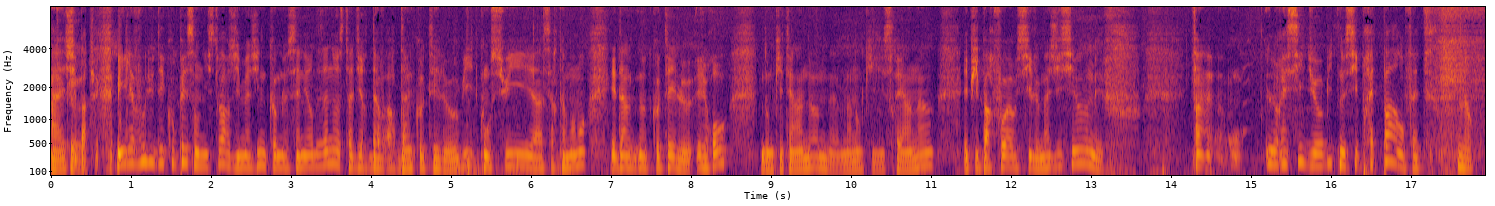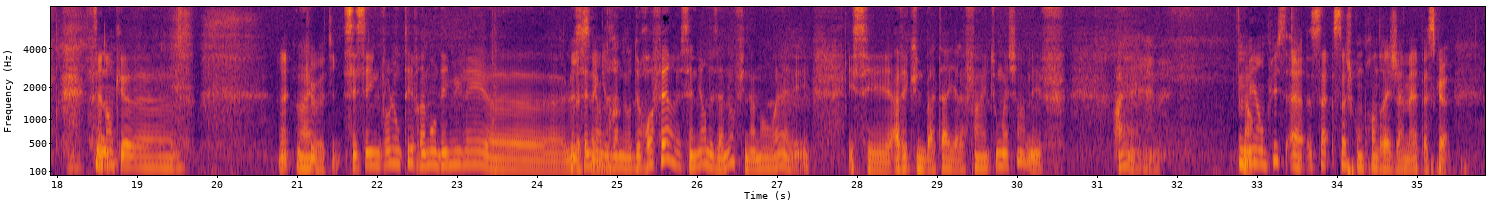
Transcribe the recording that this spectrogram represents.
Ouais, je sais Que pas. tu- Mais il a voulu découper son histoire, j'imagine, comme le Seigneur des Anneaux, c'est-à-dire d'avoir d'un côté le Hobbit qu'on suit à certains moments, et d'un autre côté le héros, donc qui était un homme, maintenant qui serait un nain, et puis parfois aussi le magicien, mais. pff, Enfin. Le récit du Hobbit ne s'y prête pas en fait. Non. Non. Donc, euh, Ouais, Ouais. C'est une volonté vraiment d'émuler euh, le, Le Seigneur, Seigneur. des Anneaux, de refaire le Seigneur des Anneaux finalement, ouais. Et, et c'est avec une bataille à la fin et tout machin, mais pff, ouais. Non. Mais en plus, euh, ça, ça, je comprendrais jamais parce que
